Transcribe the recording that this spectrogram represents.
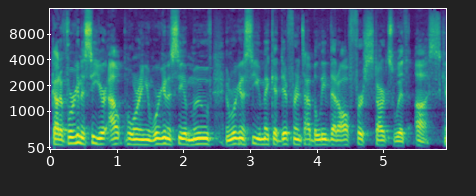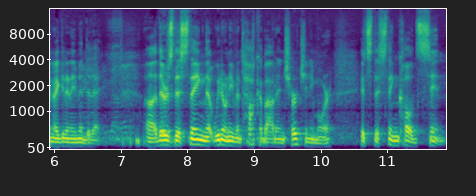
God, if we're going to see your outpouring and we're going to see a move and we're going to see you make a difference, I believe that all first starts with us. Can I get an amen today? Uh, there's this thing that we don't even talk about in church anymore. It's this thing called sin.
